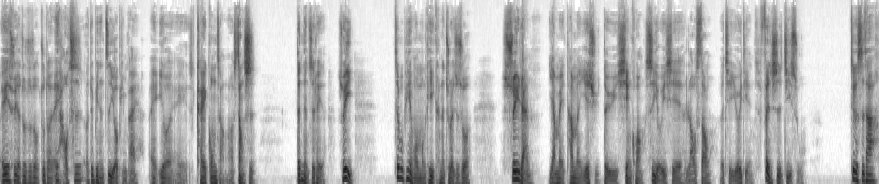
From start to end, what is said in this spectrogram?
哎，水饺做做做做的，哎，好吃啊，就变成自有品牌，哎，又哎开工厂啊，上市，等等之类的。所以这部片我们可以看得出来，就是说，虽然杨美他们也许对于现况是有一些牢骚，而且有一点愤世嫉俗，这个是他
